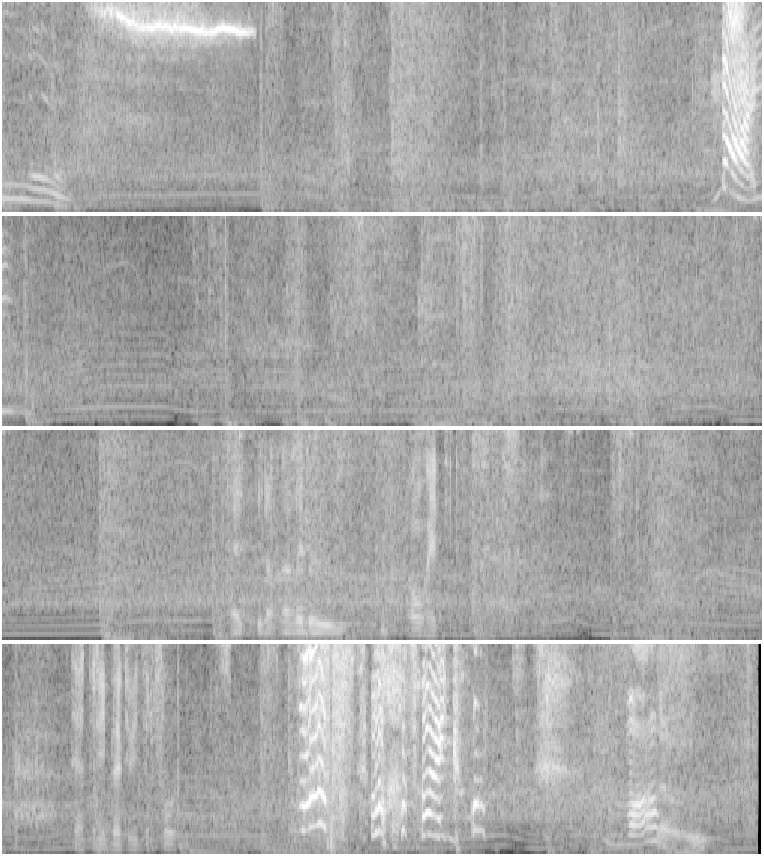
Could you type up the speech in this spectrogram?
Oeh. Nee! Heet oh, hij nog een de. Oh, heet die nog eens. Der blijft wieder vor. Was? Oh my god. Was?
